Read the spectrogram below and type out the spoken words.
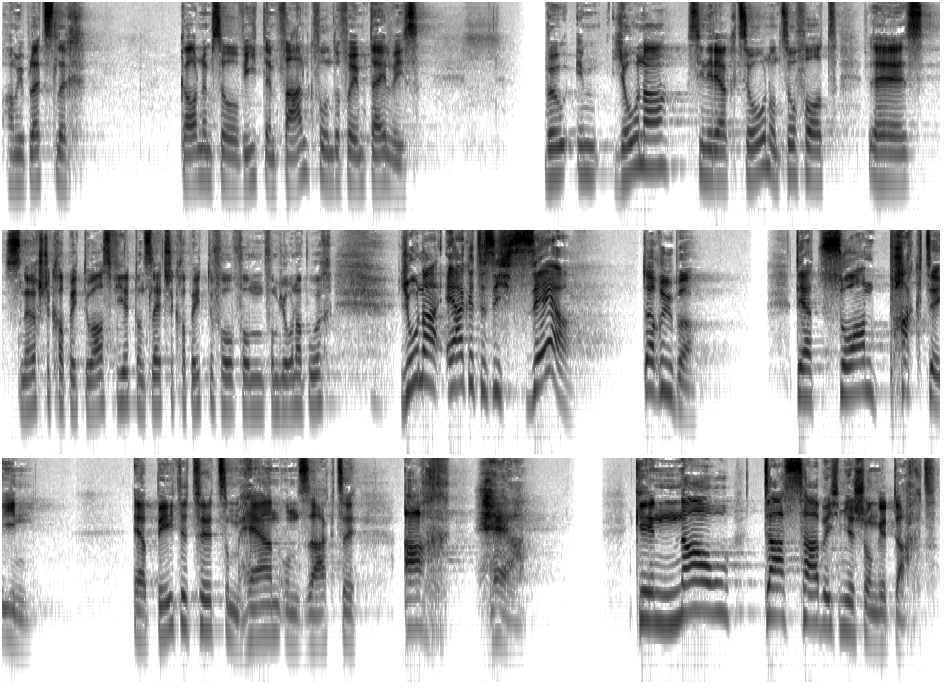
habe mich plötzlich gar nicht so weit entfernt gefunden von ihm teilweise. Weil im Jona seine Reaktion und sofort äh, das nächste Kapitel das vierte und das letzte Kapitel vom, vom, vom Jona-Buch. Jona ärgerte sich sehr darüber. Der Zorn packte ihn. Er betete zum Herrn und sagte, ach Herr, genau das habe ich mir schon gedacht,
